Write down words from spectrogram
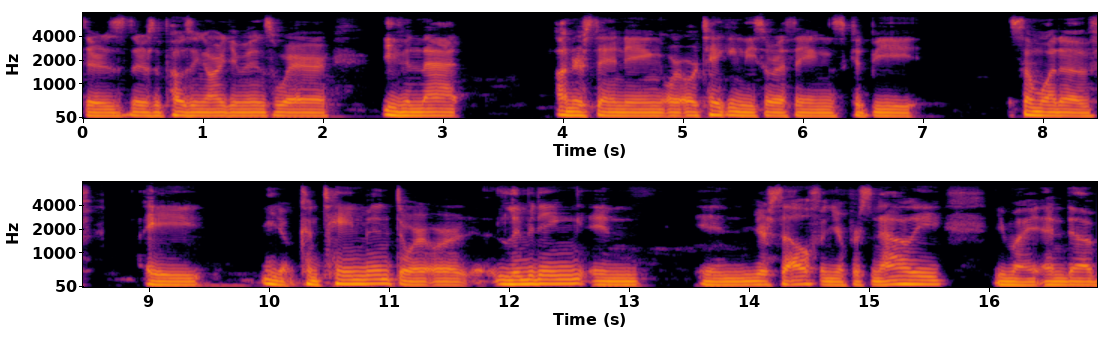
there's there's opposing arguments where even that understanding or, or taking these sort of things could be somewhat of a you know containment or, or limiting in in yourself and your personality. You might end up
